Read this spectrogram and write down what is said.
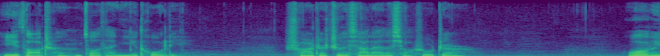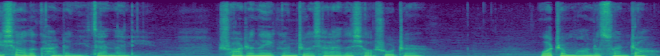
一早晨坐在泥土里，耍着折下来的小树枝儿。我微笑的看着你在那里耍着那根折下来的小树枝儿。我正忙着算账，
